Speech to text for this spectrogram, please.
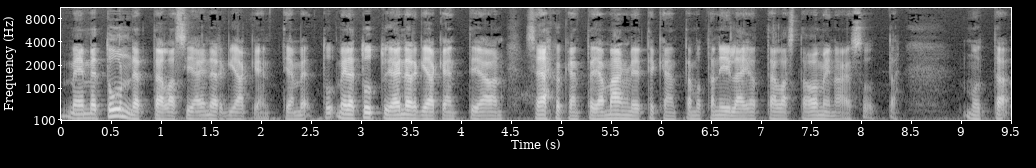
me emme tunne tällaisia energiakenttiä. Me, tu, meille tuttuja energiakenttiä on sähkökenttä ja magneettikenttä, mutta niillä ei ole tällaista ominaisuutta. Mutta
